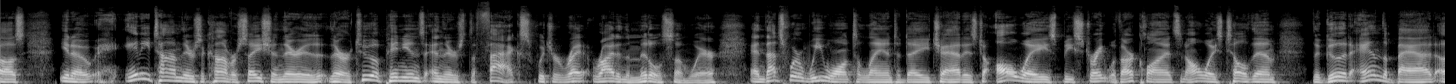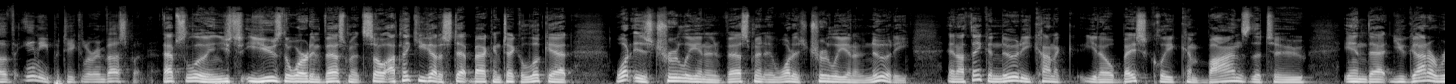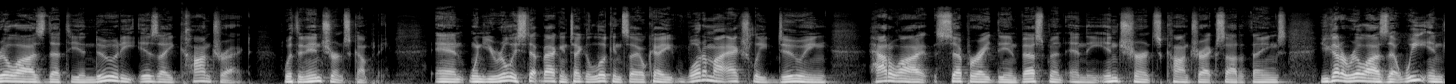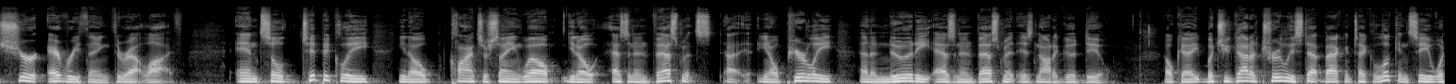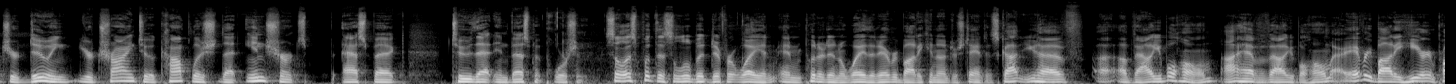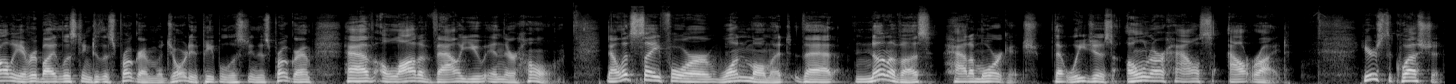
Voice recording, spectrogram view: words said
you know, anytime there's a conversation, there is there are two opinions and there's the facts, which are right, right in the middle somewhere. And that's where we want to land today, Chad, is to always be straight with our clients and always tell them the good and the bad of any particular investment. Absolutely. And you, you use the word investment. So I think you got to step back and take a look at what is truly an investment and what is truly an annuity. And I think annuity kind of, you know, basically combines the two in that you got to realize that the annuity is a contract with an insurance company. And when you really step back and take a look and say, okay, what am I actually doing? How do I separate the investment and the insurance contract side of things? You got to realize that we insure everything throughout life. And so typically, you know, clients are saying, well, you know, as an investment, uh, you know, purely an annuity as an investment is not a good deal. Okay. But you got to truly step back and take a look and see what you're doing. You're trying to accomplish that insurance aspect to that investment portion. So let's put this a little bit different way and, and put it in a way that everybody can understand it. Scott, you have a, a, valuable home. I have a valuable home. Everybody here, and probably everybody listening to this program, majority of the people listening to this program, have a lot of value in their home. Now, let's say for one moment that none of us had a mortgage, that we just own our house outright. Here's the question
